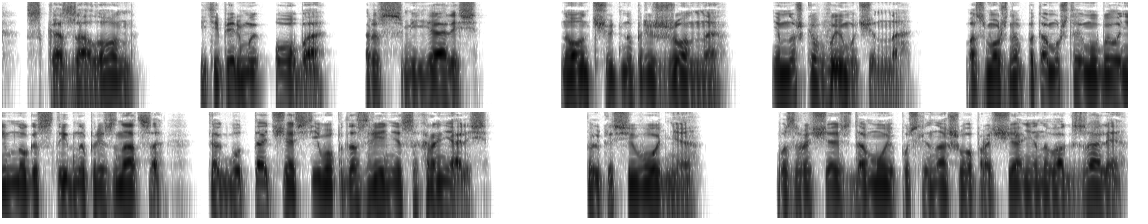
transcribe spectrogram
— сказал он, и теперь мы оба рассмеялись, но он чуть напряженно, немножко вымученно. Возможно, потому что ему было немного стыдно признаться, как будто отчасти его подозрения сохранялись. Только сегодня, возвращаясь домой после нашего прощания на вокзале,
